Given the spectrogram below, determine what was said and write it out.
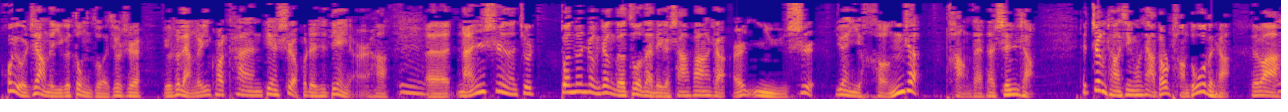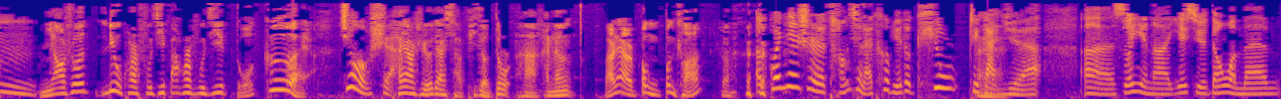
会有这样的一个动作，就是比如说两个人一块看电视或者是电影哈，嗯，呃，男士呢就端端正正的坐在这个沙发上，而女士愿意横着躺在他身上。这正常情况下都是躺肚子上，对吧？嗯，你要说六块腹肌、八块腹肌多硌呀！就是，他要是有点小啤酒肚哈、啊，还能玩点蹦蹦床，是吧？呃，关键是躺起来特别的 Q，这感觉，哎、呃，所以呢，也许等我们。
